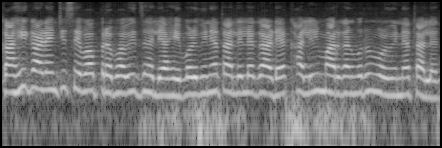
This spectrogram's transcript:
काही गाड्यांची सेवा प्रभावित झाली आहे. वळविण्यात आलेल्या गाड्या खालील मार्गांवरून वळविण्यात आल्यात.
